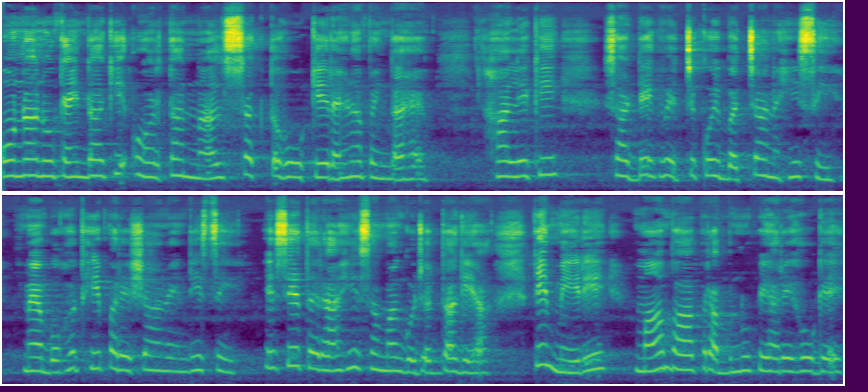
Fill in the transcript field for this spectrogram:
ਉਹਨਾਂ ਨੂੰ ਕਹਿੰਦਾ ਕਿ ਔਰਤਾਂ ਨਾਲ ਸਖਤ ਹੋ ਕੇ ਰਹਿਣਾ ਪੈਂਦਾ ਹੈ। ਹਾਲਾਂਕਿ ਸਾਡੇ ਵਿੱਚ ਕੋਈ ਬੱਚਾ ਨਹੀਂ ਸੀ। ਮੈਂ ਬਹੁਤ ਹੀ ਪਰੇਸ਼ਾਨ ਰਹਿੰਦੀ ਸੀ। ਇਸੇ ਤਰ੍ਹਾਂ ਹੀ ਸਮਾਂ ਗੁਜ਼ਰਦਾ ਗਿਆ ਤੇ ਮੇਰੇ ਮਾਂ-ਬਾਪ ਰੱਬ ਨੂੰ ਪਿਆਰੇ ਹੋ ਗਏ।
